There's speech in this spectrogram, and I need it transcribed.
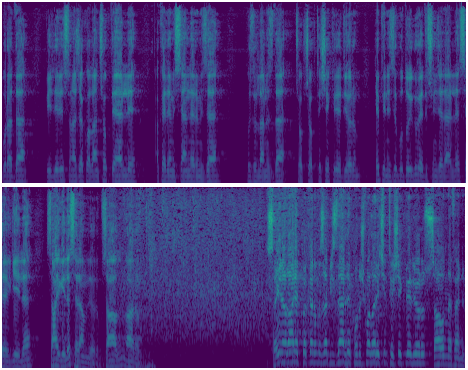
burada bildiri sunacak olan çok değerli akademisyenlerimize huzurlarınızda çok çok teşekkür ediyorum. Hepinizi bu duygu ve düşüncelerle, sevgiyle, saygıyla selamlıyorum. Sağ olun, var olun. Sayın Adalet Bakanımıza bizler de konuşmalar için teşekkür ediyoruz. Sağ olun efendim.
